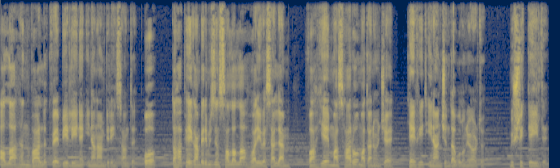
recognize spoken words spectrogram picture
Allah'ın varlık ve birliğine inanan bir insandı. O, daha Peygamberimizin sallallahu aleyhi ve sellem vahye mazhar olmadan önce tevhid inancında bulunuyordu. Müşrik değildi.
